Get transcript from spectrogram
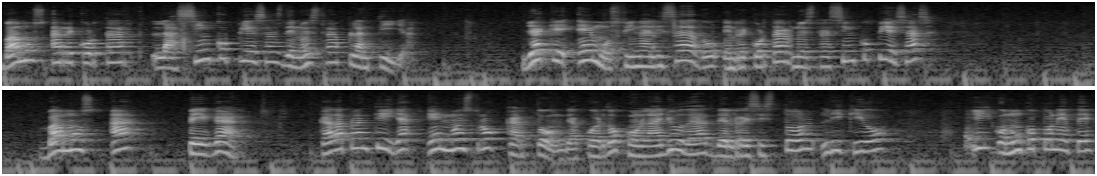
Vamos a recortar las cinco piezas de nuestra plantilla. Ya que hemos finalizado en recortar nuestras cinco piezas, vamos a pegar cada plantilla en nuestro cartón, de acuerdo con la ayuda del resistor líquido y con un cotonete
